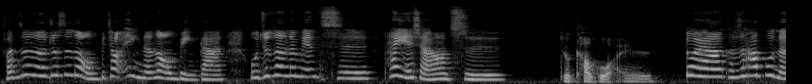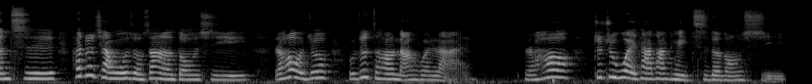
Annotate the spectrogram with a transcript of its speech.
反正呢，就是那种比较硬的那种饼干，我就在那边吃，他也想要吃，就靠过来。对啊，可是他不能吃，他就抢我手上的东西，然后我就我就只好拿回来，然后就去喂他他可以吃的东西，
